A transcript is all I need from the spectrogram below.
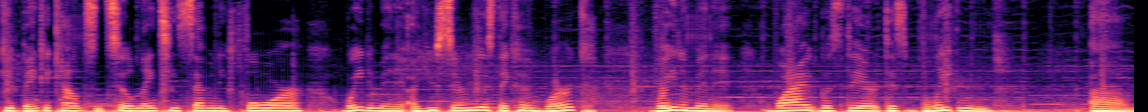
get bank accounts until 1974. Wait a minute, are you serious? They couldn't work? Wait a minute, why was there this blatant um,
